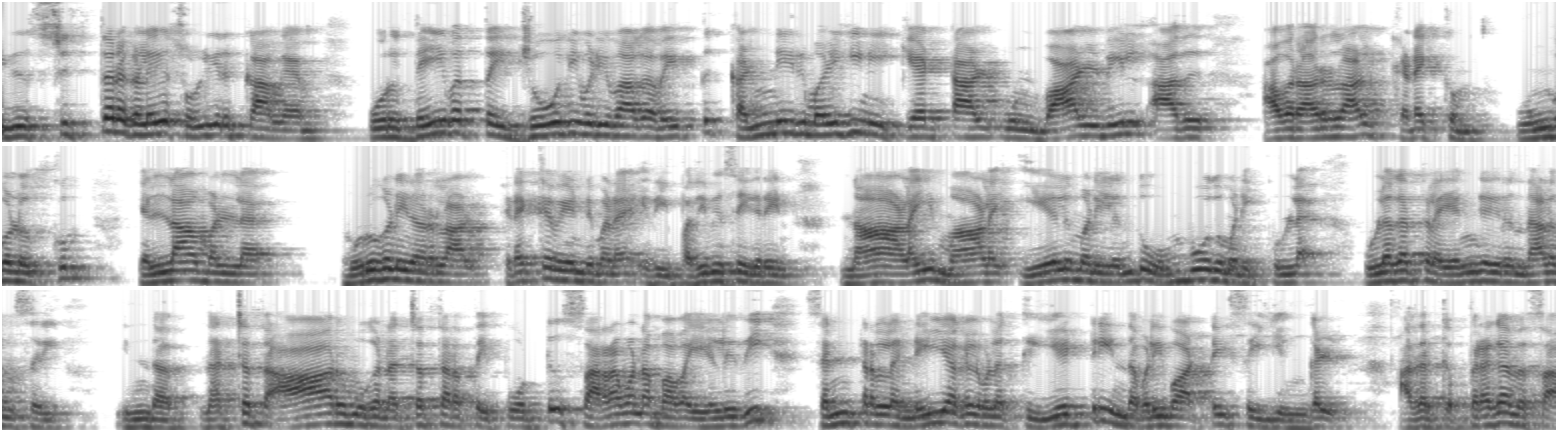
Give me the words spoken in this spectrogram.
இது சித்தர்களே சொல்லியிருக்காங்க. ஒரு தெய்வத்தை ஜோதி வடிவாக வைத்து கண்ணீர் மழுகி நீ கேட்டால் உன் வாழ்வில் அது அவர் அருளால் கிடைக்கும். உங்களுக்கும் எல்லாம் வல்ல முருகனின் அருளால் கிடைக்க வேண்டுமென இதை பதிவு செய்கிறேன். நாளை மாலை ஏழு மணிலேருந்து ஒம்பது மணிக்குள்ள உலகத்தில் எங்கே இருந்தாலும் சரி இந்த நட்சத்திர ஆறுமுக நட்சத்திரத்தை போட்டு சரவண பவ எழுதி சென்ட்ரலில் நெய்யகல் விளக்கு ஏற்றி இந்த வழிபாட்டை செய்யுங்கள். அதற்கு பிறகு அந்த சா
